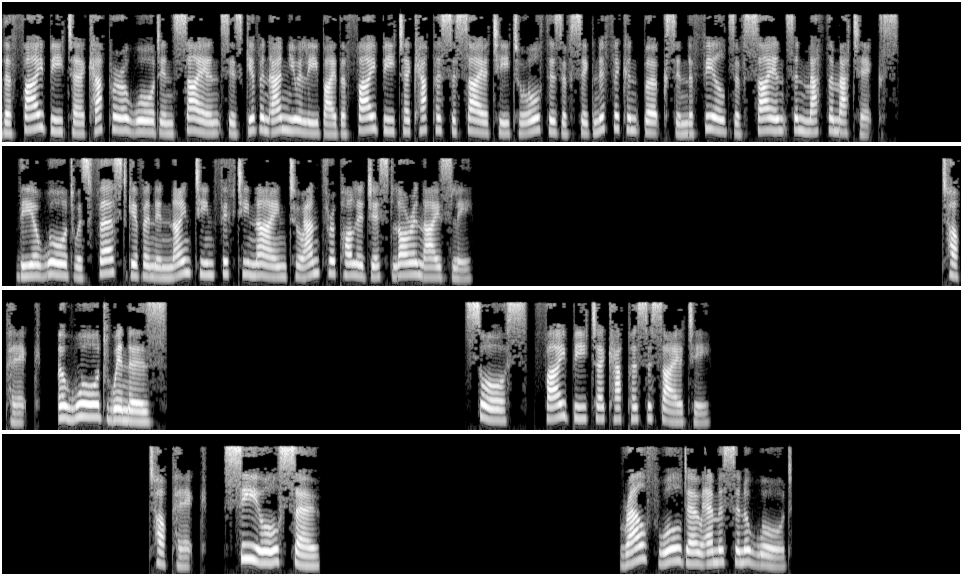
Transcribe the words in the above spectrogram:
The Phi Beta Kappa Award in Science is given annually by the Phi Beta Kappa Society to authors of significant books in the fields of science and mathematics. The award was first given in 1959 to anthropologist Loren Eiseley. Award winners Source: Phi Beta Kappa Society. Topic: See also. Ralph Waldo Emerson Award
